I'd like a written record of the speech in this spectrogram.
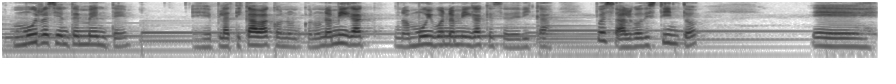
muy recientemente eh, platicaba con, una amiga, una muy buena amiga que se dedica pues a algo distinto, eh,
